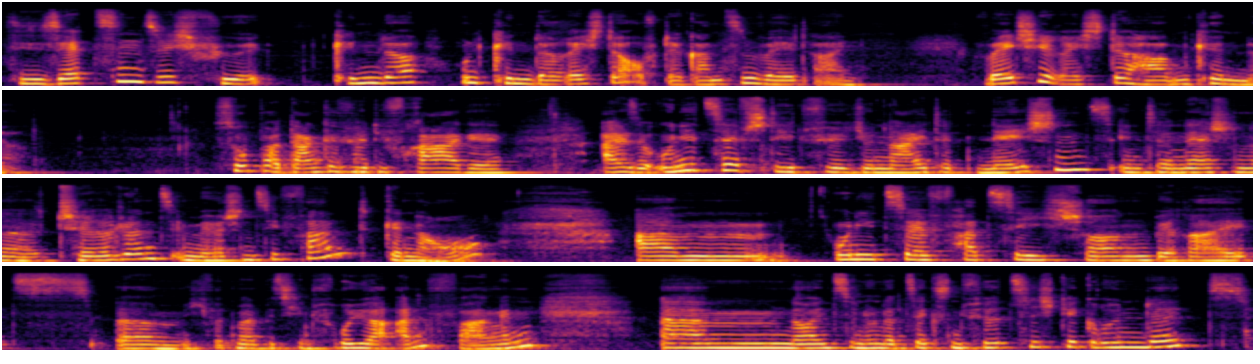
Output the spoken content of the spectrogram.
Sie setzen sich für Kinder und Kinderrechte auf der ganzen Welt ein. Welche Rechte haben Kinder? Super, danke für die Frage. Also UNICEF steht für United Nations International Children's Emergency Fund, genau. Ähm, UNICEF hat sich schon bereits, ähm, ich würde mal ein bisschen früher anfangen, ähm, 1946 gegründet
